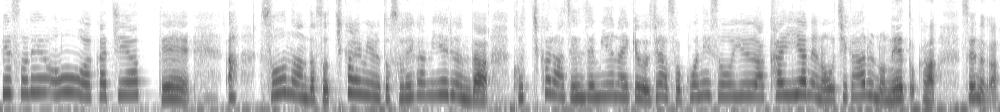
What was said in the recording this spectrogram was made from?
でそれを分かち合ってあそうなんだ。そっちから見るとそれが見えるんだ。こっちからは全然見えないけどじゃあそこにそういう赤い屋根のお家があるのね？とかそういうのが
